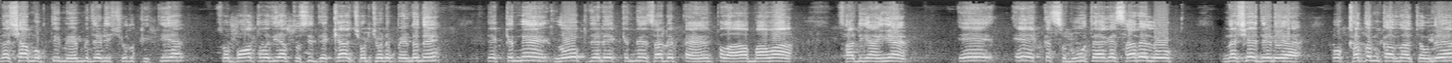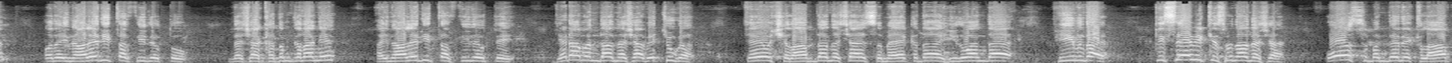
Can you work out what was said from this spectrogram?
ਨਸ਼ਾ ਮੁਕਤੀ ਮੁਹਿੰਮ ਜਿਹੜੀ ਸ਼ੁਰੂ ਕੀਤੀ ਹੈ। ਸੋ ਬਹੁਤ ਵਧੀਆ ਤੁਸੀਂ ਦੇਖਿਆ ਛੋਟੇ ਛੋਟੇ ਪਿੰਡ ਨੇ ਤੇ ਕਿੰਨੇ ਲੋਕ ਜਿਹੜੇ, ਕਿੰਨੇ ਸਾਡੇ ਭੈਣ ਭਰਾ, ਮਾਵਾਂ ਸਾਡੀਆਂ ਆਈਆਂ। ਇਹ ਇਹ ਇੱਕ ਸਬੂਤ ਹੈ ਕਿ ਸਾਰੇ ਲੋਕ ਨਸ਼ੇ ਜਿਹੜੇ ਆ, ਉਹ ਖਤਮ ਕਰਨਾ ਚਾਹੁੰਦੇ ਆ ਔਰ ਨਾਲੇ ਦੀ ਧਰਤੀ ਦੇ ਉੱਤੋਂ ਨਸ਼ਾ ਖਤਮ ਕਰਾਂਗੇ। ਅਜਨਾਲੇ ਦੀ ਧਰਤੀ ਦੇ ਉੱਤੇ ਜਿਹੜਾ ਬੰਦਾ ਨਸ਼ਾ ਵੇਚੂਗਾ ਚਾਹੇ ਉਹ ਸ਼ਰਾਬ ਦਾ ਨਸ਼ਾ ਹੈ ਸਮੈਕ ਦਾ ਹੀਰੋਇਨ ਦਾ ਫੀਮ ਦਾ ਕਿਸੇ ਵੀ ਕਿਸਮ ਦਾ ਨਸ਼ਾ ਉਸ ਬੰਦੇ ਦੇ ਖਿਲਾਫ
